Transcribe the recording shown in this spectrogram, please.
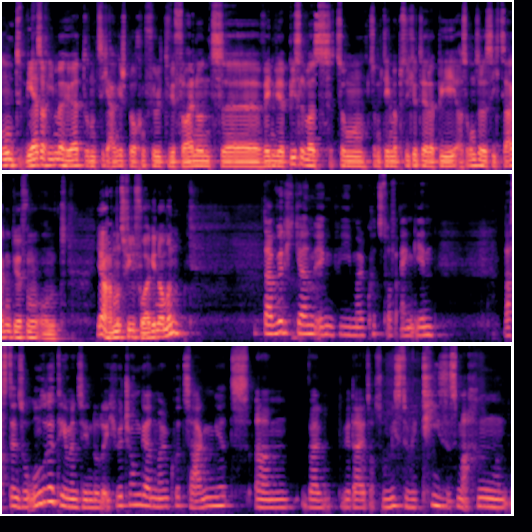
Und wer es auch immer hört und sich angesprochen fühlt, wir freuen uns, äh, wenn wir ein bisschen was zum, zum Thema Psychotherapie aus unserer Sicht sagen dürfen und ja, haben uns viel vorgenommen. Da würde ich gern irgendwie mal kurz drauf eingehen, was denn so unsere Themen sind. Oder ich würde schon gern mal kurz sagen jetzt, ähm, weil wir da jetzt auch so Mystery Teases machen.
